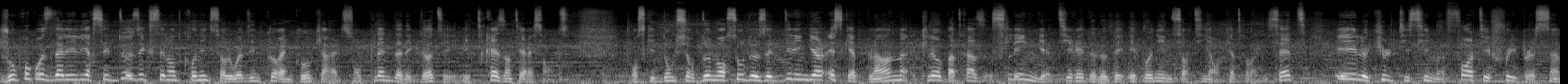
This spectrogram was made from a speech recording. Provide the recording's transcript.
je vous propose d'aller lire ces deux excellentes chroniques sur le webzine Korenko car elles sont pleines d'anecdotes et, très intéressantes. On se quitte donc sur deux morceaux de The Dillinger Escape Plan, Cleopatra's Sling tiré de l'EP éponyme sorti en 97 et le cultissime 43%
